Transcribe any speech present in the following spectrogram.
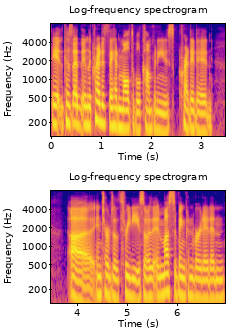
they because in the credits they had multiple companies credited uh, in terms of the 3D, so it must have been converted and.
